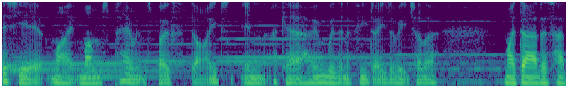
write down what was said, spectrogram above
This year, my mum's parents both died in a care home within a few days of each other. My dad has had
